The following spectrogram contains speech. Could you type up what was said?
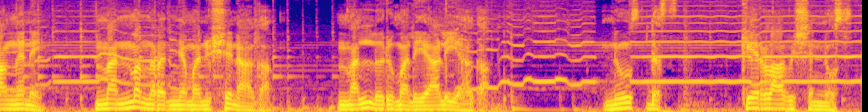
അങ്ങനെ നന്മ നിറഞ്ഞ മനുഷ്യനാകാം. നല്ലൊരു മലയാളിയാകാം. News desk Kerala vision news.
